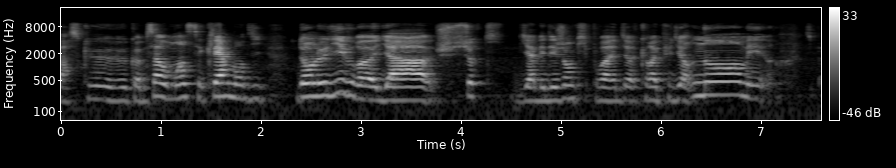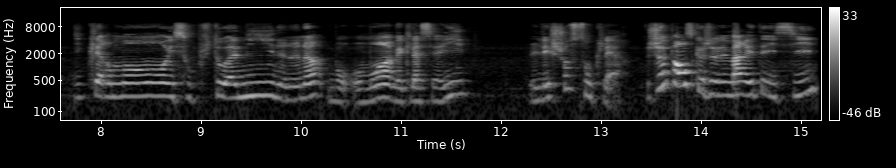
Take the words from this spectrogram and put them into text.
parce que comme ça, au moins, c'est clairement dit. Dans le livre, il y a, je suis sûre qu'il y avait des gens qui, pourraient dire, qui auraient pu dire « Non, mais c'est pas dit clairement, ils sont plutôt amis, nanana. » Bon, au moins, avec la série, les choses sont claires. Je pense que je vais m'arrêter ici.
